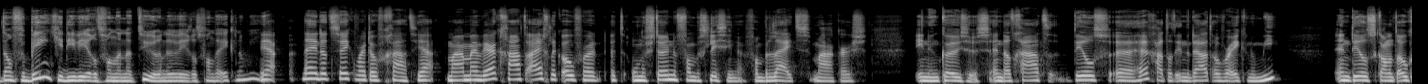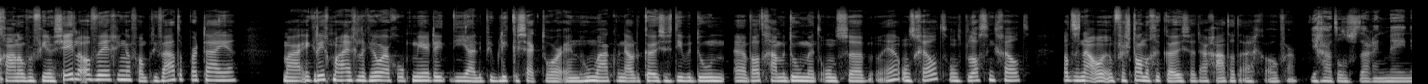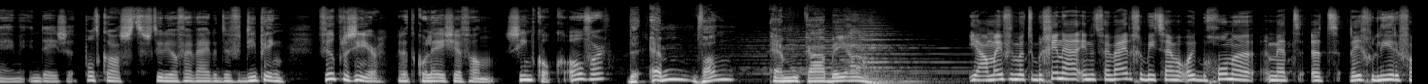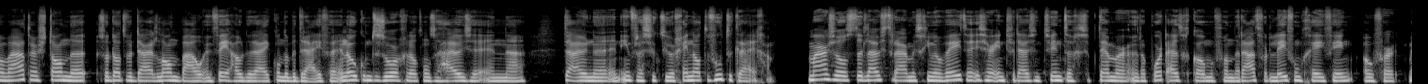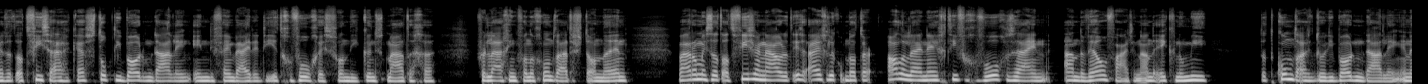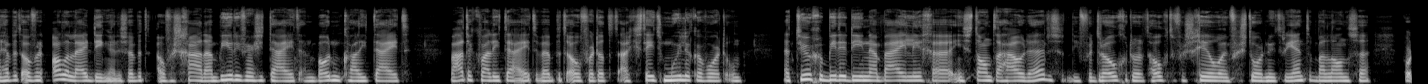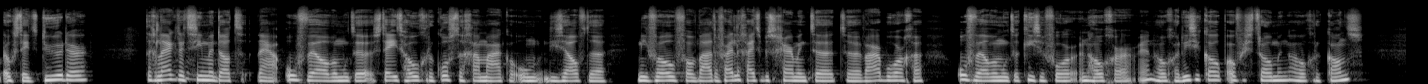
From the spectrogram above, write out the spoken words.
dan verbind je die wereld van de natuur en de wereld van de economie. Ja, nee, dat is zeker waar het over gaat. Ja. Maar mijn werk gaat eigenlijk over het ondersteunen van beslissingen, van beleidsmakers in hun keuzes. En dat gaat deels uh, gaat dat inderdaad over economie. En deels kan het ook gaan over financiële afwegingen van private partijen. Maar ik richt me eigenlijk heel erg op meer die, ja, die publieke sector. En hoe maken we nou de keuzes die we doen? Uh, wat gaan we doen met ons, uh, ons geld, ons belastinggeld? Wat is nou een verstandige keuze? Daar gaat het eigenlijk over. Je gaat ons daarin meenemen in deze podcast Studio Verwijden de Verdieping. Veel plezier met het college van Sien Kok over... De M van MKBA. Ja, om even met te beginnen. In het Veenweidegebied zijn we ooit begonnen met het reguleren van waterstanden, zodat we daar landbouw en veehouderij konden bedrijven. En ook om te zorgen dat onze huizen en uh, tuinen en infrastructuur geen natte voeten krijgen. Maar zoals de luisteraar misschien wel weten, is er in 2020 september een rapport uitgekomen van de Raad voor de Leefomgeving over met het advies eigenlijk hè, stop die bodemdaling in de veenweide die het gevolg is van die kunstmatige verlaging van de grondwaterstanden. En waarom is dat advies er nou? Dat is eigenlijk omdat er allerlei negatieve gevolgen zijn aan de welvaart en aan de economie. Dat komt eigenlijk door die bodemdaling. En dan hebben we het over allerlei dingen. Dus we hebben het over schade aan biodiversiteit, aan bodemkwaliteit, waterkwaliteit. We hebben het over dat het eigenlijk steeds moeilijker wordt om natuurgebieden die nabij liggen in stand te houden. Dus die verdrogen door het hoogteverschil en verstoord nutriëntenbalansen. Het wordt ook steeds duurder. Tegelijkertijd zien we dat, nou ja, ofwel we moeten steeds hogere kosten gaan maken om diezelfde niveau van waterveiligheidsbescherming te, te waarborgen. Ofwel we moeten kiezen voor een hoger, een hoger risico op overstroming, een hogere kans.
